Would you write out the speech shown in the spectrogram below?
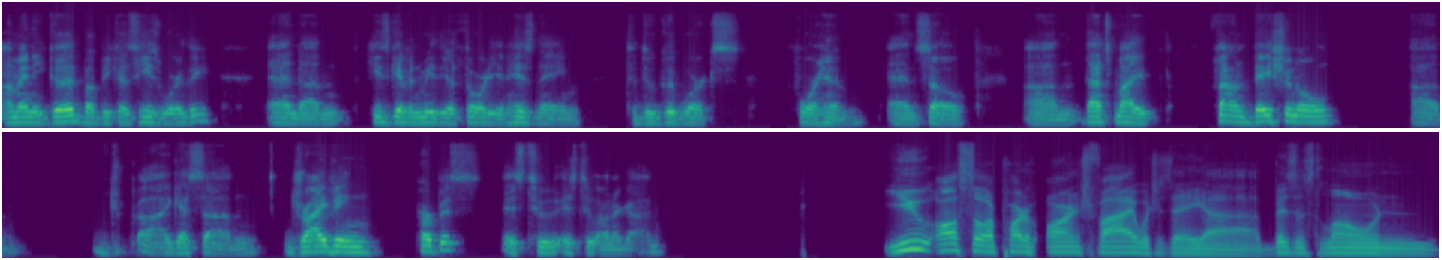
I'm any good, but because He's worthy, and um, He's given me the authority in His name to do good works for him. And so um, that's my foundational, uh, uh, I guess, um, driving purpose is to is to honor God. You also are part of OrangeFi, which is a uh, business loan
